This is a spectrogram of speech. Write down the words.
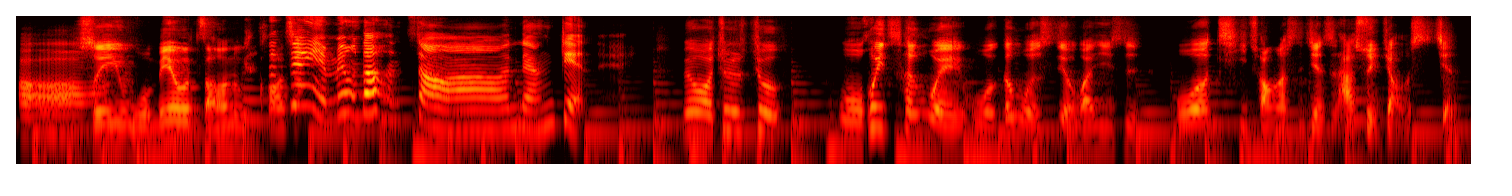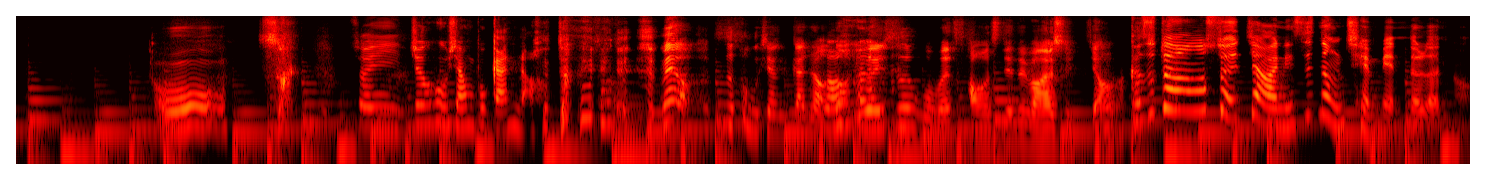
哦所以我没有早到那么夸张。今天也没有到很早啊，两点呢、没有啊，就是就我会称为我跟我的室友关系是，我起床的时间是他睡觉的时间。哦，所以就互相不干扰。对没有，是互相干扰到，因为是我们吵的时间，对方在睡觉。可是对方都睡觉啊，你是那种浅眠的人哦。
